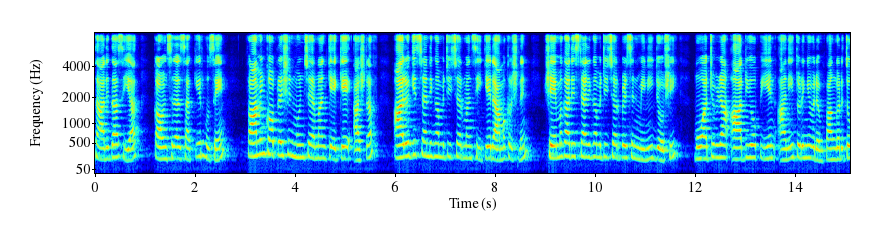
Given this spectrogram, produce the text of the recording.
Sarida Siyad councillor Zakir Hussain farming corporation മുൻ ചെയർമാൻ കെ കെ അഷ്റഫ് ആരോഗ്യ standing committee chairman C K Ramakrishnan ക്ഷേമകാര്യ standing committee chairperson Mini Joshi Muvattupuzha R D O P N Ani തുടങ്ങിയവരും പങ്കെടുത്തു.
